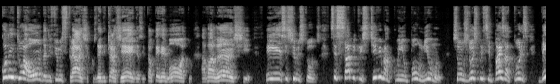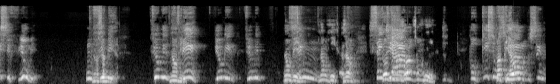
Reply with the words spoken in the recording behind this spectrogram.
Quando entrou a onda de filmes trágicos, né, de tragédias e tal, Terremoto, Avalanche, e esses filmes todos. Você sabe que Steve McQueen e o Paul Newman são os dois principais atores desse filme? Um não filme, sabia. Filme não vi. B, filme, filme não vi, sem, não vi, Casão. Sem diálogo, pouquíssimos Papião. diálogos. Sem...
